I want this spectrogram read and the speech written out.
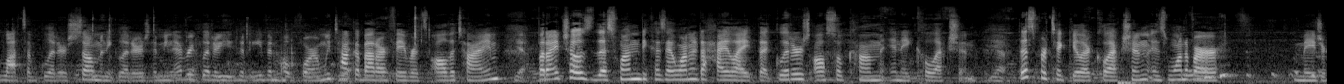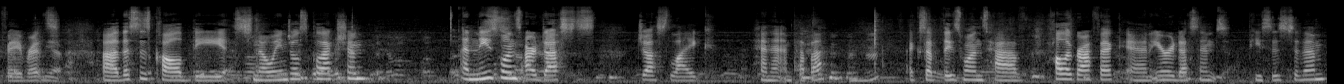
lots of glitters, so many glitters. I mean, every glitter you could even hope for, and we talk Yeah. about our favorites all the time. Yeah. But I chose this one because I wanted to highlight that glitters also come in a collection. Yeah. This particular collection is one of our major favorites. Uh, this is called the Snow Angels collection, and these ones are dusts just like henna and peppa, except these ones have holographic and iridescent pieces to them,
